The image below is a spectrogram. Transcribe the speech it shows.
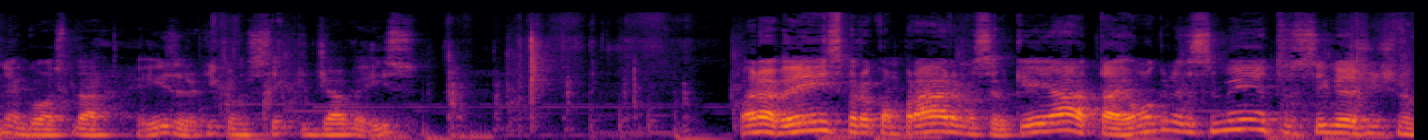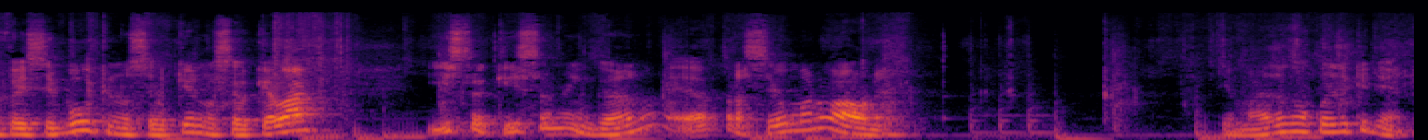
negócio da Razer aqui, que eu não sei que diabo é isso. Parabéns para comprar, não sei o que. Ah, tá, é um agradecimento. Siga a gente no Facebook, não sei o que, não sei o que lá. Isso aqui, se eu não me engano, é para ser o manual, né? Tem mais alguma coisa aqui dentro.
